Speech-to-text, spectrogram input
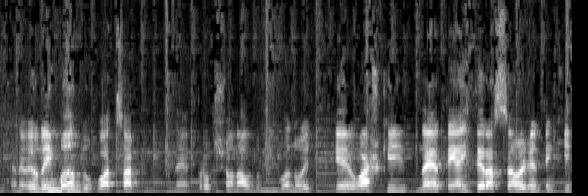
Entendeu? Eu nem mando WhatsApp né, profissional domingo à noite, porque eu acho que né, tem a interação, a gente tem que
